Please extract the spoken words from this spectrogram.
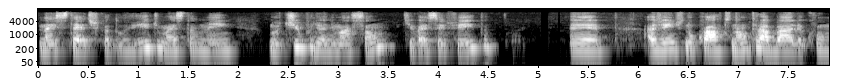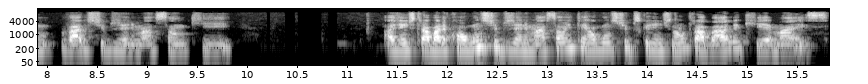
na estética do vídeo, mas também no tipo de animação que vai ser feita. É, a gente no quarto não trabalha com vários tipos de animação que a gente trabalha com alguns tipos de animação e tem alguns tipos que a gente não trabalha, que é mais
